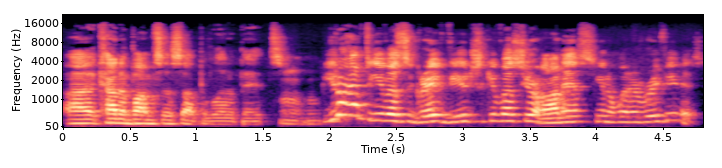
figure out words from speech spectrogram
Uh, it kind of bumps us up a little bit. So Mhm. you don't have to give us a great review. Just give us your honest, you know, whatever review it is.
